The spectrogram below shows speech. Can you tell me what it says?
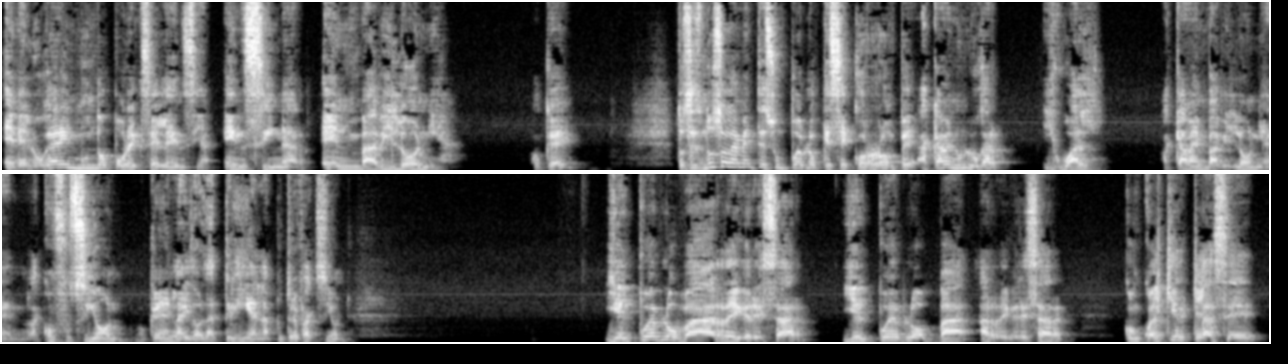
en el lugar inmundo por excelencia, en Sinar, en Babilonia. ¿Ok? Entonces, no solamente es un pueblo que se corrompe, acaba en un lugar igual, acaba en Babilonia, en la confusión, en la idolatría, en la putrefacción. Y el pueblo va a regresar, y el pueblo va a regresar con cualquier clase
